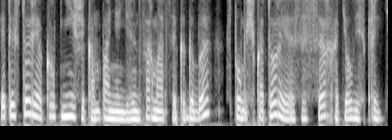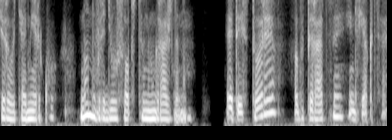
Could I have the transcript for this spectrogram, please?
это история крупнейшей кампании дезинформации КГБ, с помощью которой СССР хотел дискредитировать Америку, но навредил собственным гражданам. Это история об операции «Инфекция».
